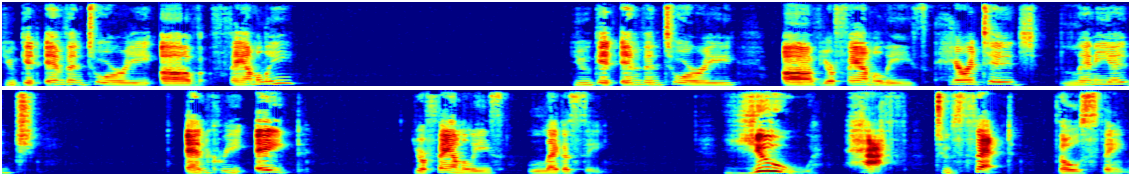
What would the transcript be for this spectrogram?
you get inventory of family, you get inventory of your family's heritage, lineage, and create your family's legacy. You have to set those things.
